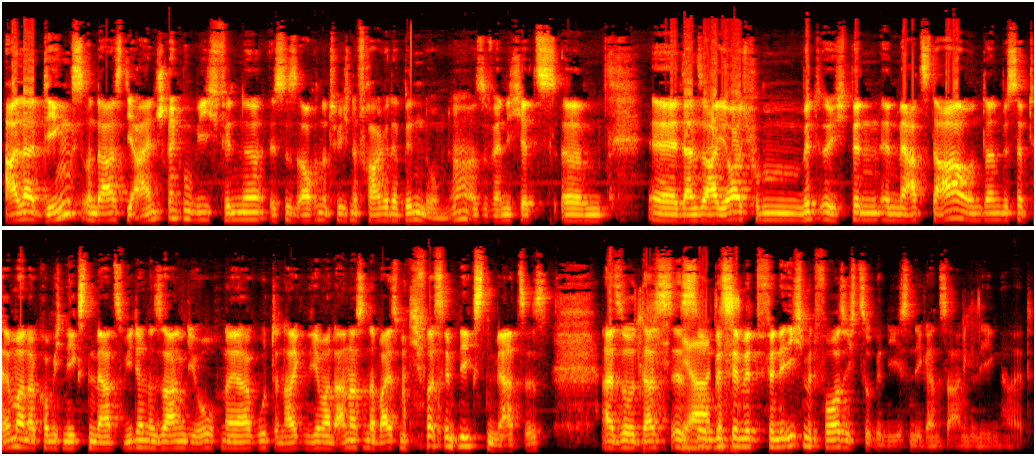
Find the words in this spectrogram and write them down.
Allerdings, und da ist die Einschränkung, wie ich finde, ist es auch natürlich eine Frage der Bindung. Ne? Also wenn ich jetzt ähm, äh, dann sage, ja, ich, mit, ich bin im März da und dann bis September, dann komme ich nächsten März wieder, dann sagen die auch, naja gut, dann halten jemand anders und da weiß man nicht, was im nächsten März ist. Also das ist ja, so ein bisschen mit, finde ich, mit Vorsicht zu genießen, die ganze Angelegenheit.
